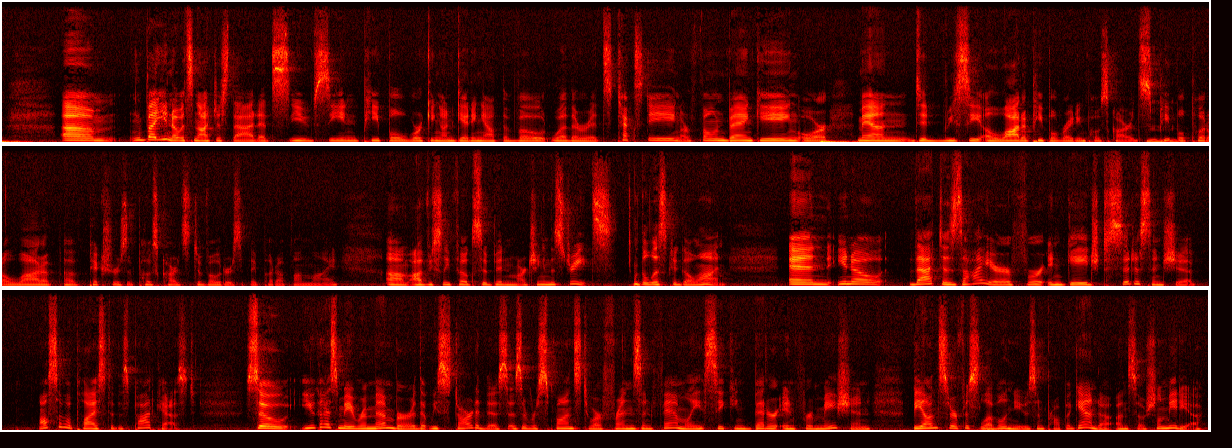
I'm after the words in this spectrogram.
Um, but you know, it's not just that. It's you've seen people working on getting out the vote, whether it's texting or phone banking, or man, did we see a lot of people writing postcards? People put a lot of, of pictures of postcards to voters that they put up online. Um, obviously, folks have been marching in the streets. The list could go on. And, you know, that desire for engaged citizenship also applies to this podcast. So, you guys may remember that we started this as a response to our friends and family seeking better information beyond surface level news and propaganda on social media.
